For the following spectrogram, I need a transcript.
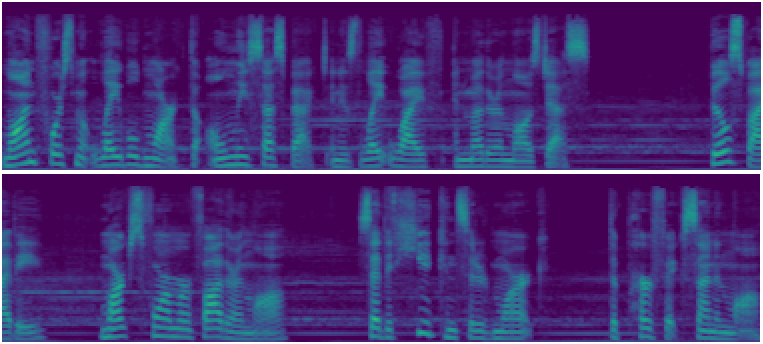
law enforcement labeled Mark the only suspect in his late wife and mother in law's deaths. Bill Spivey, Mark's former father in law, said that he had considered Mark the perfect son in law.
